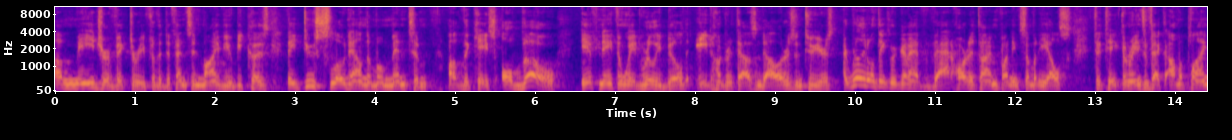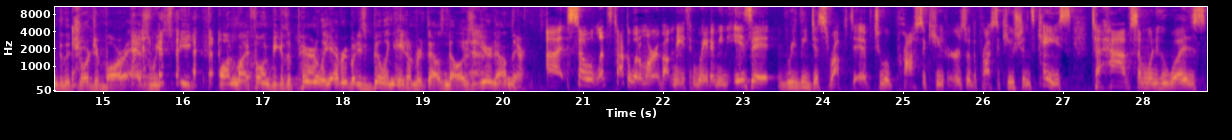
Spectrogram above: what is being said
a major victory for the defense, in my view, because they do slow down the momentum of the case. Although, if Nathan Wade really billed $800,000 in two years, I really don't think we're going to have that hard a time finding somebody else to take the reins. In fact, I'm applying to the Georgia bar as we speak on my phone because apparently everybody's billing $800,000 yeah. a year down there. Uh, so let's talk a little more about Nathan Wade. I mean, is it really disruptive to a prosecutor's or the prosecution's case to have someone who was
